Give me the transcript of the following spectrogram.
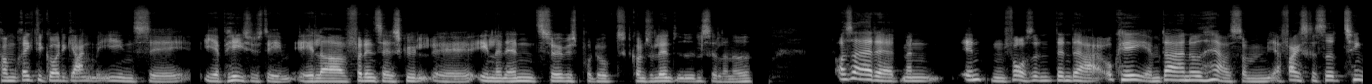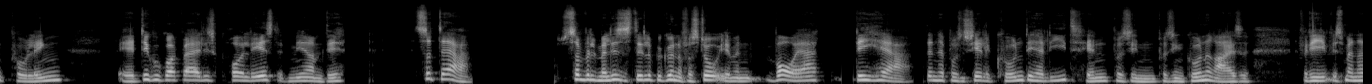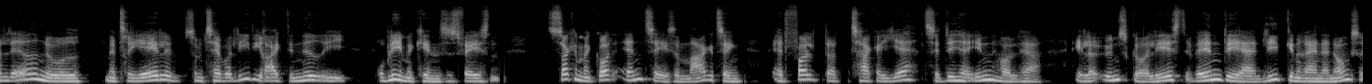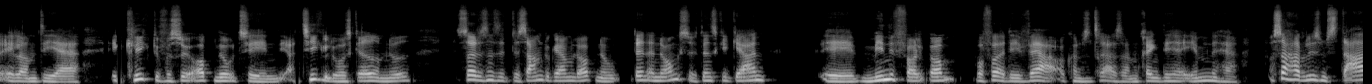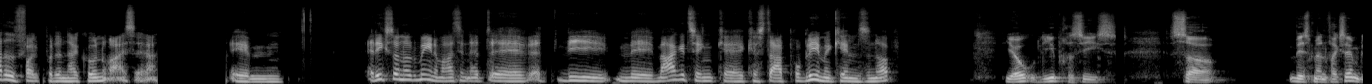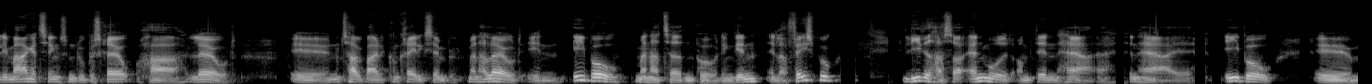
komme rigtig godt i gang med ens øh, ERP-system, eller for den sags skyld øh, en eller anden serviceprodukt, konsulentydelse eller noget. Og så er det, at man enten får sådan den der, okay, jamen der er noget her, som jeg faktisk har siddet og tænkt på længe. Øh, det kunne godt være, at jeg lige skulle prøve at læse lidt mere om det. Så der, så vil man lige så stille begynde at forstå, jamen, hvor er det her, den her potentielle kunde, det her lead hen på sin, på sin kunderejse. Fordi hvis man har lavet noget materiale, som taber lige direkte ned i problemerkendelsesfasen, så kan man godt antage som marketing, at folk, der takker ja til det her indhold her, eller ønsker at læse det, hvad end det er en lead-genererende annonce, eller om det er et klik, du forsøger at opnå til en artikel, du har skrevet om noget, så er det sådan set det samme, du gerne vil opnå. Den annonce, den skal gerne øh, minde folk om, hvorfor det er værd at koncentrere sig omkring det her emne her. Og så har du ligesom startet folk på den her kunderejse her. Øhm, er det ikke sådan noget, du mener, Martin, at, øh, at vi med marketing kan, kan starte problemerkendelsen op? Jo, lige præcis. Så hvis man for eksempel i marketing, som du beskrev, har lavet, øh, nu tager vi bare et konkret eksempel, man har lavet en e-bog, man har taget den på LinkedIn eller Facebook, Leadet har så anmodet om den her, den her øh, e-bog, øh,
